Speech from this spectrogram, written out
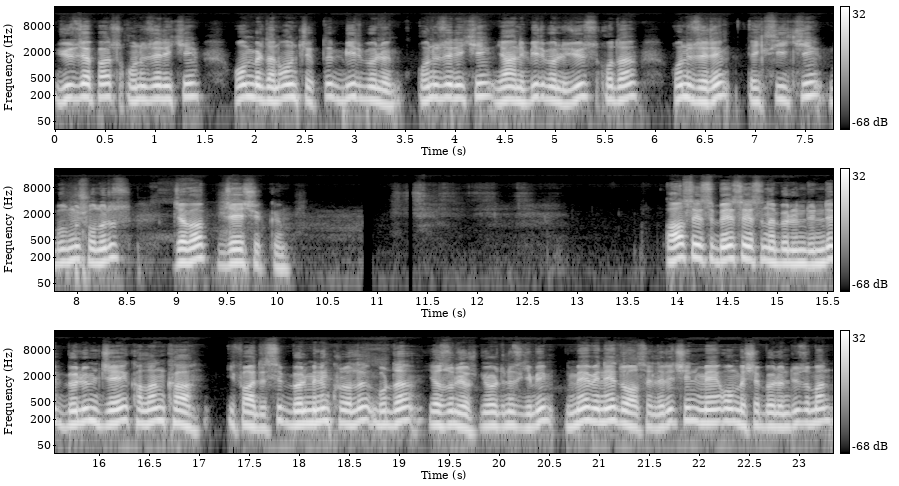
100 yapar. 10 üzeri 2. 11'den 10 çıktı. 1 bölü 10 üzeri 2 yani 1 bölü 100 o da 10 üzeri eksi 2 bulmuş oluruz. Cevap C şıkkı. A sayısı B sayısına bölündüğünde bölüm C kalan K ifadesi bölmenin kuralı burada yazılıyor. Gördüğünüz gibi M ve N doğal sayıları için M 15'e bölündüğü zaman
